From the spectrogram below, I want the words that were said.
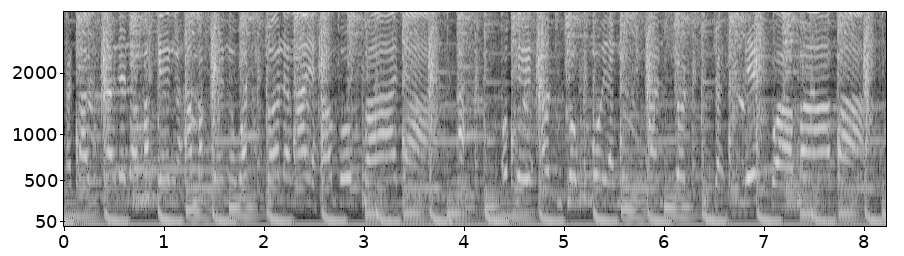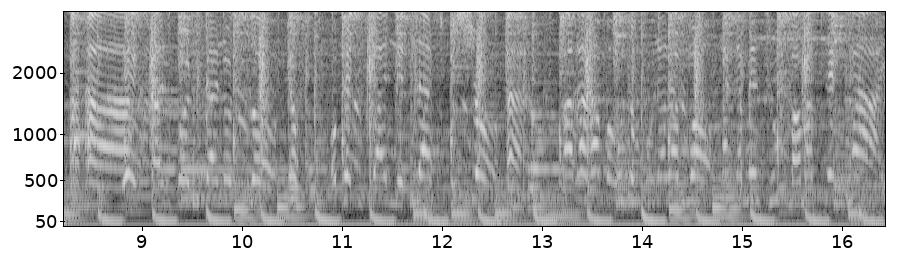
ngaqala ukhalela amagenga amagenga wathi gcwala ngayihamba obhala ah, okay one shot ile Vamos secar.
